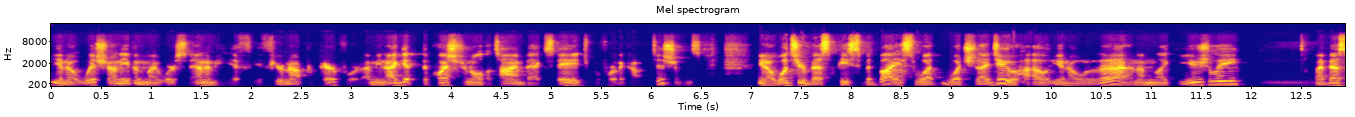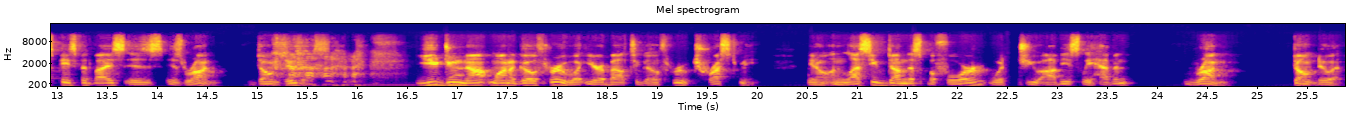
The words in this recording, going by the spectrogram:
you know wish on even my worst enemy if if you're not prepared for it. I mean, I get the question all the time backstage before the competitions you know what's your best piece of advice what what should i do how you know and i'm like usually my best piece of advice is is run don't do this you do not want to go through what you're about to go through trust me you know unless you've done this before which you obviously haven't run don't do it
